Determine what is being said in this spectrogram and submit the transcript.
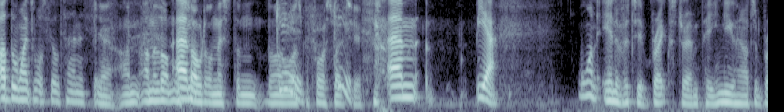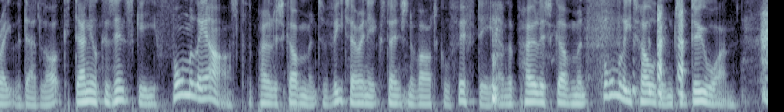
Otherwise, what's the alternative? yeah. I'm, I'm a lot more Um, sold on this than, than I was before I spoke good. to you. Um, yeah. One innovative Brexit MP knew how to break the deadlock. Daniel Kawczynski formally asked the Polish government to veto any extension of Article 50, and the Polish government formally told him to do one.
